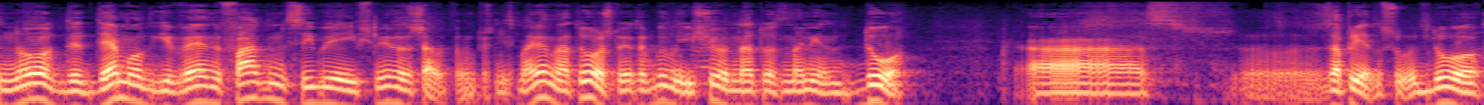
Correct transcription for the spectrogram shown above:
но демол гивен фаден сибе и шмир Потому что несмотря на то, что это было еще на тот момент до запрета, до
